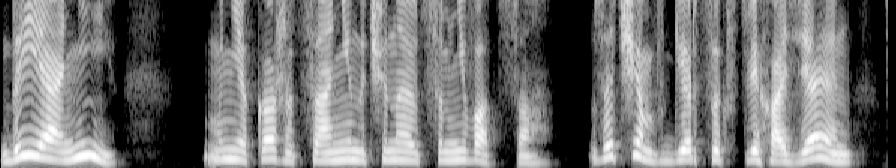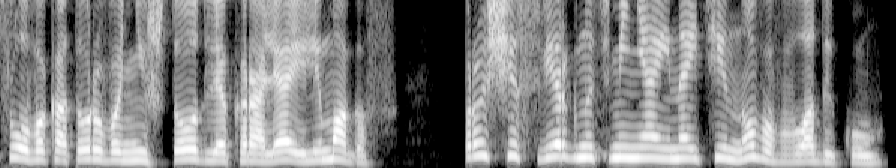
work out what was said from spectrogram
Да и они. Мне кажется, они начинают сомневаться. Зачем в герцогстве хозяин, слово которого ничто для короля или магов? Проще свергнуть меня и найти нового владыку,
